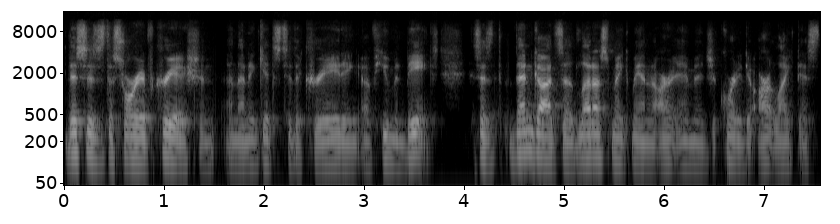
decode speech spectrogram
this is the story of creation, and then it gets to the creating of human beings. It says, Then God said, Let us make man in our image, according to our likeness.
